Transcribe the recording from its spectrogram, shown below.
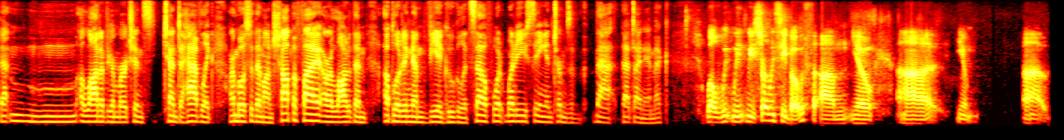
that mm, a lot of your merchants tend to have? Like, are most of them on Shopify? Are a lot of them uploading them via Google itself? What What are you seeing in terms of that that dynamic? Well, we, we, we certainly see both. Um, you know, uh, you know, uh,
